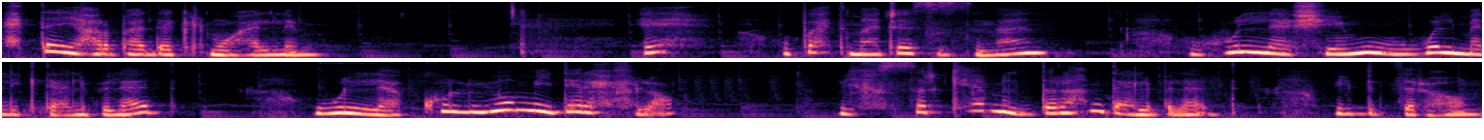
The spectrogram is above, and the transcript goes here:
حتى يهرب هذاك المعلم. إيه وبعد ما جاز الزمان ولا شيمو هو الملك تاع البلاد ولا كل يوم يدير حفلة ويخسر كامل الدراهم تاع البلاد ويبذرهم.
